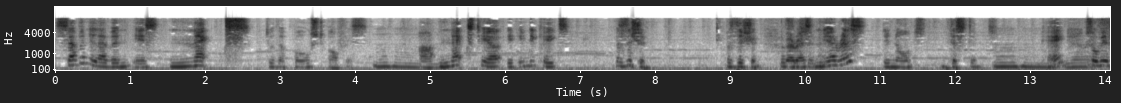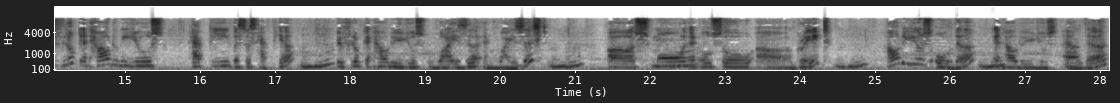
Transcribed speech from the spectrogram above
7-Eleven is next to the post office. Uh, next here, it indicates position. Position. Whereas nearest denotes distance. Mm-hmm. Okay? Nearest. So we've looked at how do we use happy versus happier. Mm-hmm. We've looked at how do you use wiser and wisest mm-hmm. uh, small and also uh, great. How do you use older and how do you use elder? Elder.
